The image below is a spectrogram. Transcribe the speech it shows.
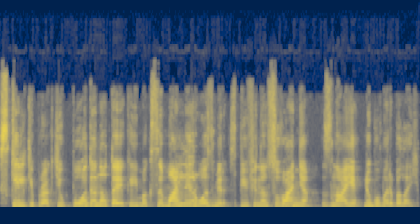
Скільки проєктів подано та який максимальний розмір співфінансування, знає Любомир Белей.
